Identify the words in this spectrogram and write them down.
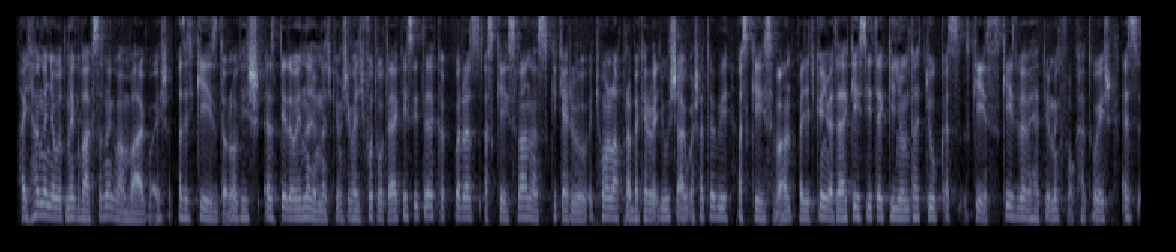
Ha egy hanganyagot megvágsz, az meg van vágva, és az egy kész dolog, és ez például egy nagyon nagy különbség. Vagy egy fotót elkészítek, akkor az, az kész van, az kikerül egy honlapra, bekerül egy újságba, stb. Az kész van. Vagy egy könyvet elkészítek, kinyomtatjuk, az kész, kézbe vehető, megfogható, és ez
